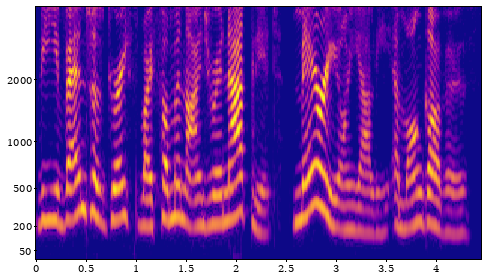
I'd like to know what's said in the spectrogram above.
The event was graced by former Nigerian athlete Mary Onyali, among others.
